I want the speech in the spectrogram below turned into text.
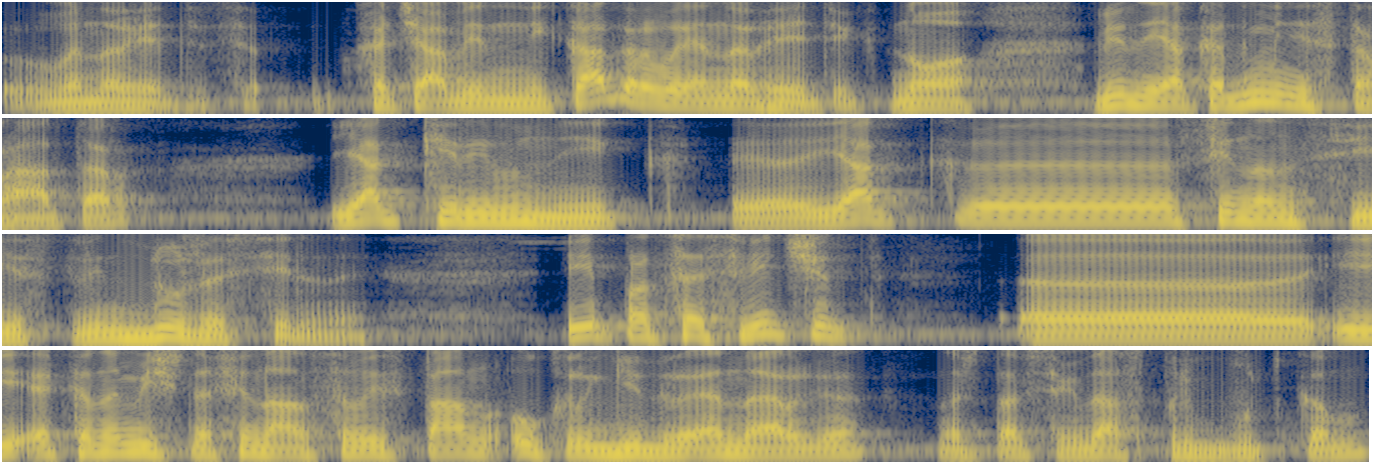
в енергетиці. Хоча він не кадровий енергетик, але він як адміністратор, як керівник, е, як фінансист, він дуже сильний. І про це свідчить е, і економічно-фінансовий стан Укргідроенерго, значить, завжди з прибутком,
